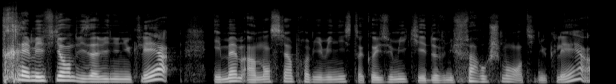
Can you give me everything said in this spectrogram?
très méfiante vis-à-vis du nucléaire, et même un ancien Premier ministre, Koizumi, qui est devenu farouchement anti-nucléaire.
